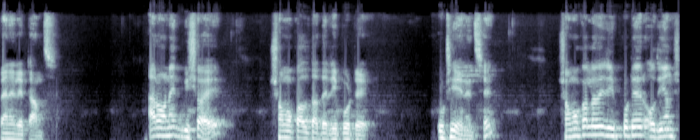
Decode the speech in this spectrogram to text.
প্যানেলে টানছে। আর অনেক বিষয়ে সমকাল তাদের রিপোর্টে উঠিয়ে এনেছে। সমকালের রিপোর্টের অধিকাংশ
